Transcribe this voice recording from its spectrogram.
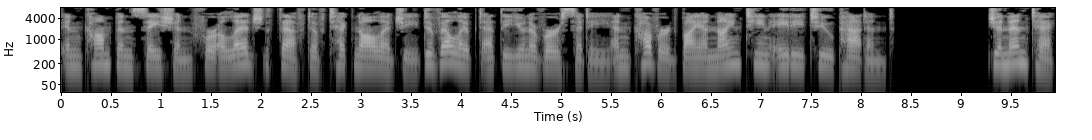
in compensation for alleged theft of technology developed at the university and covered by a 1982 patent. Genentech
